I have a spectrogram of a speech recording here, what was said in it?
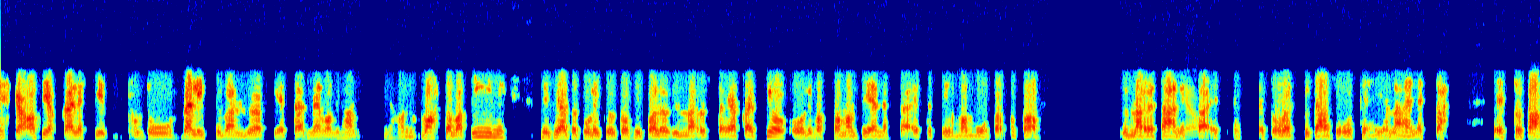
ehkä asiakkaillekin tuntuu välittyvän myöskin, että meillä on ihan, ihan mahtava tiimi, niin sieltä tuli kyllä tosi paljon ymmärrystä ja kaikki olivat saman tien, että, että ilman muuta tota, ymmärretään, että et, et, et ovet pitää sulkea ja näin, että et tota,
